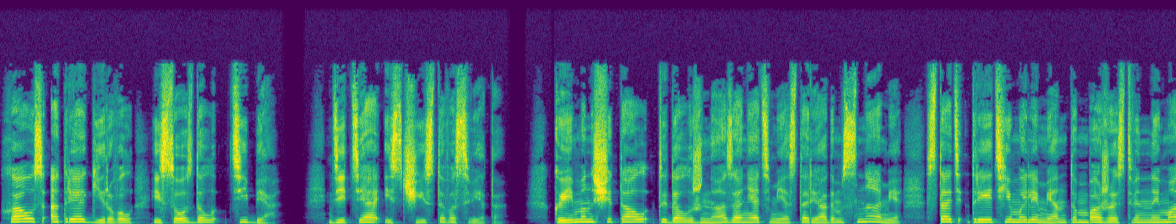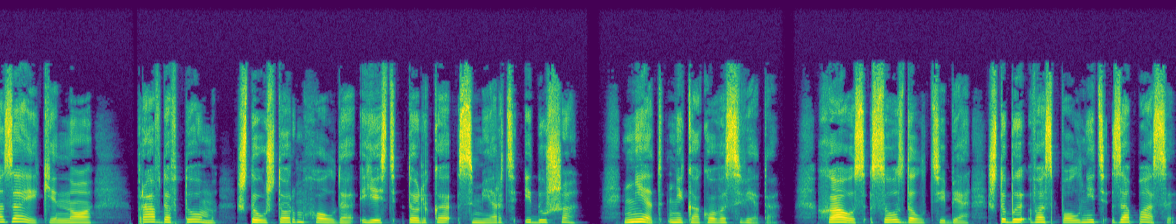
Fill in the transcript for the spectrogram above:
хаос отреагировал и создал тебя, дитя из чистого света. Кейман считал, ты должна занять место рядом с нами, стать третьим элементом божественной мозаики, но правда в том, что у Штормхолда есть только смерть и душа. Нет никакого света. Хаос создал тебя, чтобы восполнить запасы,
